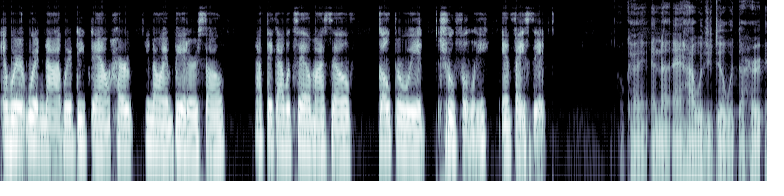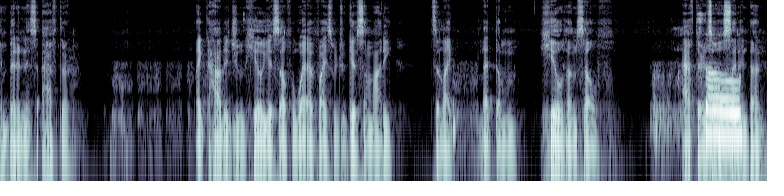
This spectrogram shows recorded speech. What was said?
and we're we're not. We're deep down hurt, you know, and bitter. So I think I would tell myself go through it truthfully and face it. Okay, and uh, and how would you deal with the hurt and bitterness after? Like, how did you heal yourself, and what advice would you give somebody to like let them heal themselves after so, it's all said and done?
